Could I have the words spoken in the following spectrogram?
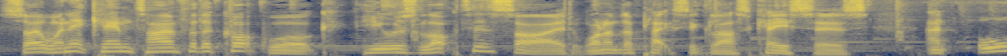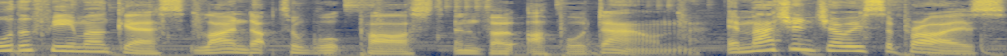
So when it came time for the cockwalk, he was locked inside one of the plexiglass cases, and all the female guests lined up to walk past and vote up or down. Imagine Joey's surprise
